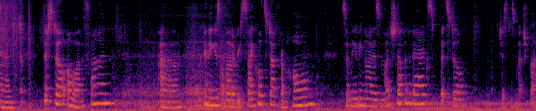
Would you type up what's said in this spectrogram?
And they're still a lot of fun. Um, we're going to use a lot of recycled stuff from home. So maybe not as much stuff in the bags, but still just as much fun.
